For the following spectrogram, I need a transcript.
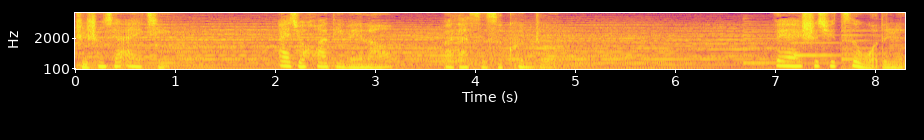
只剩下爱情，爱就画地为牢，把他死死困住了。为爱失去自我的人，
